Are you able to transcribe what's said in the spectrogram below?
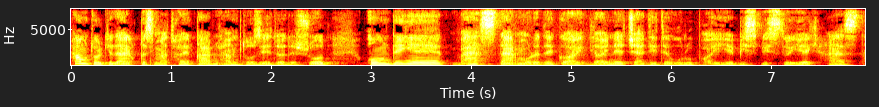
همونطور که در قسمت های قبل هم توضیح داده شد عمده بحث در مورد guideline جدید اروپایی 2021 هست.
